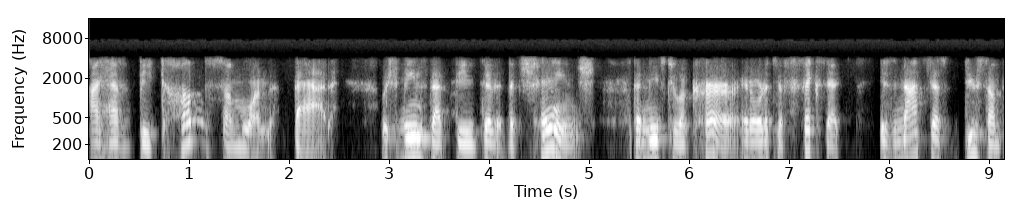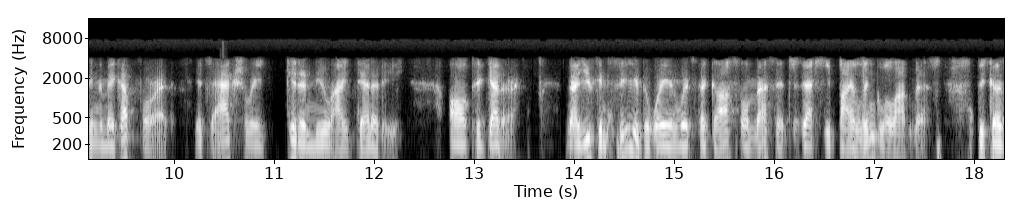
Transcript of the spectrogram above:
I have become someone bad, which means that the, the, the change that needs to occur in order to fix it is not just do something to make up for it. It's actually get a new identity altogether. Now you can see the way in which the gospel message is actually bilingual on this because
